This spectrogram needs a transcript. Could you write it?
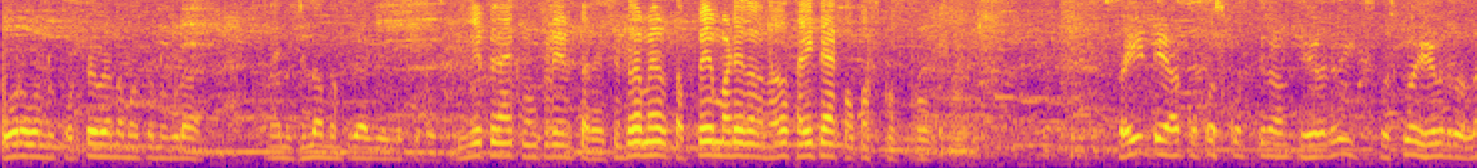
ಗೌರವವನ್ನು ಕೊಡ್ತೇವೆ ಅನ್ನೋ ಮಾತನ್ನು ಕೂಡ ನಾನು ಜಿಲ್ಲಾ ಮಂತ್ರಿಯಾಗಿ ಹೇಳಲಿಕ್ಕೆ ಬಯಸ್ತೀನಿ. ಬಿ ಜೆ ಪಿ ನಾಯಕರು ಒಂದು ಕಡೆ ಇರ್ತಾರೆ. ಸಿದ್ದರಾಮಯ್ಯ ಅವರು ತಪ್ಪೇ ಮಾಡಿಲ್ಲ ಅನ್ನೋದು ಸೈಟ್ ಯಾಕೆ ವಾಪಸ್ ಕೊಟ್ಟರು ಸೈಟ್ ಯಾಕೆ ವಾಪಸ್ ಕೊಡ್ತೀರಾ ಅಂತ ಹೇಳಿದ್ರೆ ಈಗ ಸ್ಪಷ್ಟವಾಗಿ ಹೇಳಿದ್ರಲ್ಲ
